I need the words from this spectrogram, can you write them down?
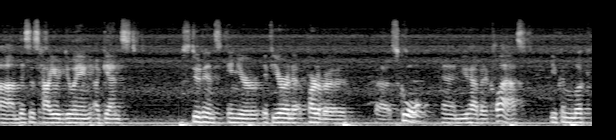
Um, this is how you're doing against students in your, if you're in a part of a uh, school and you have a class, you can look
